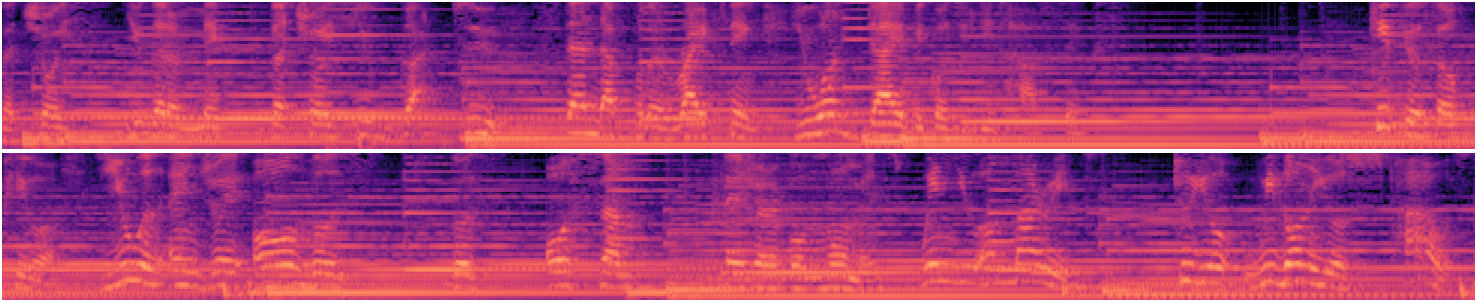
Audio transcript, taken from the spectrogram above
the choice. You gotta make the choice. You got to stand up for the right thing. You won't die because you didn't have sex. Keep yourself pure. You will enjoy all those those awesome, pleasurable moments when you are married to your with only your spouse.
